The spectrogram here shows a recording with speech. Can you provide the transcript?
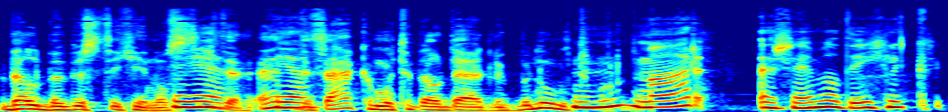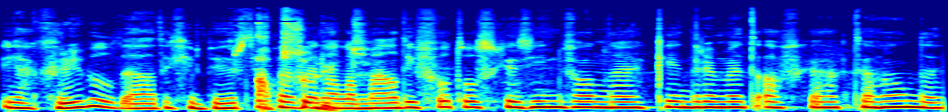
welbewuste genocide. Ja, ja. De zaken moeten wel duidelijk benoemd worden. Mm -hmm. Maar er zijn wel degelijk ja, gruweldaden gebeurd. We hebben allemaal die foto's gezien van uh, kinderen met afgehakte handen.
